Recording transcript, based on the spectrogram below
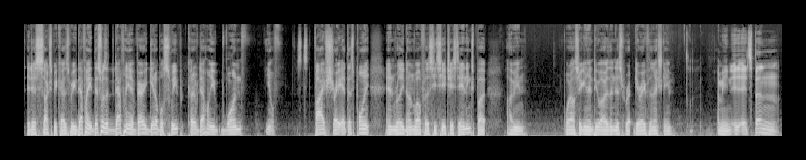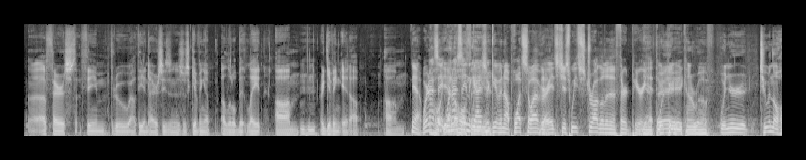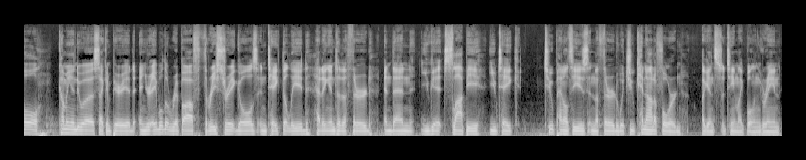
it just sucks because we definitely this was a, definitely a very gettable sweep. Could have definitely won, you know, five straight at this point and really done well for the CCHA standings. But I mean, what else are you gonna do other than just re- get ready for the next game? I mean, it, it's been a Ferris theme throughout the entire season is just giving up a little bit late, um, Mm-hmm. or giving it up. Um, Yeah, we're not whole- saying yeah, we're the not whole saying the guys yeah. are giving up whatsoever. Yeah. It's just we've struggled in the third period. Yeah, third When- period kind of rough. when you're two in the hole coming into a second period and you're able to rip off three straight goals and take the lead heading into the third, and then you get sloppy, you take two penalties in the third, which you cannot afford against a team like Bowling Green.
